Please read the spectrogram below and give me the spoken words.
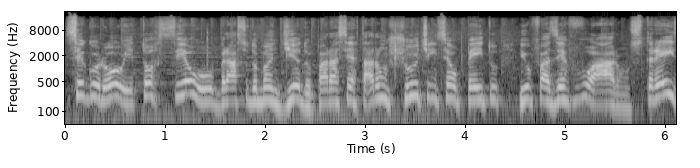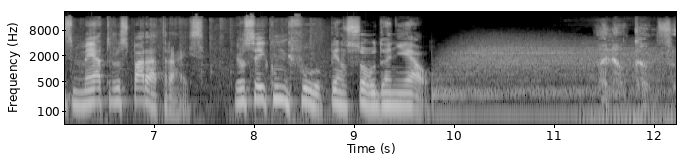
segurou e torceu o braço do bandido para acertar um chute em seu peito e o fazer voar uns 3 metros para trás. Eu sei Kung Fu, pensou Daniel. I know Kung Fu.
